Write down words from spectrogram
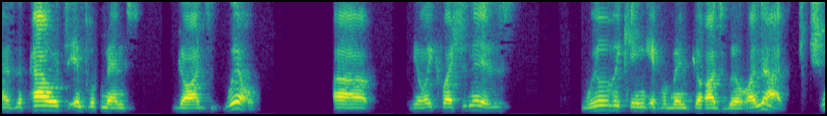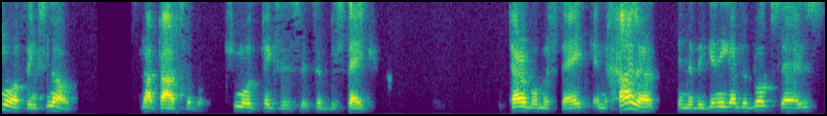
Has the power to implement God's will. Uh, the only question is, will the king implement God's will or not? Shmuel thinks no, it's not possible. Shmuel thinks it's, it's a mistake, terrible mistake. And Chana, in the beginning of the book, says it's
